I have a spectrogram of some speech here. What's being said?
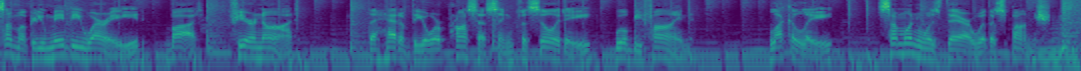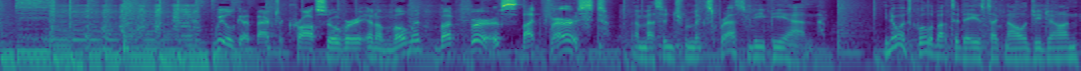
Some of you may be worried, but fear not. The head of the ore processing facility will be fine. Luckily, Someone was there with a sponge. We'll get back to crossover in a moment, but first. But first, a message from ExpressVPN. You know what's cool about today's technology, John?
